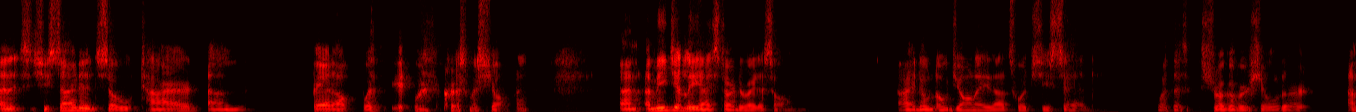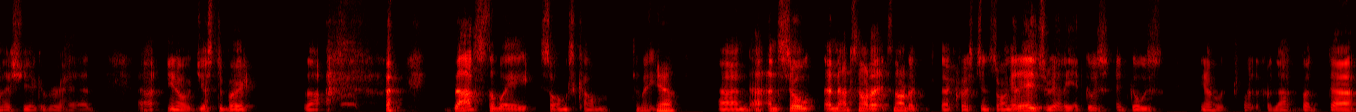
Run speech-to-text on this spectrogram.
and it, she sounded so tired and fed up with with Christmas shopping, and immediately I started to write a song. I don't know, Johnny. That's what she said, with a shrug of her shoulder and a shake of her head. Uh, you know, just about that. that's the way songs come to me. Yeah. And and so and that's not a it's not a, a Christian song. It is really. It goes it goes you know for, for that. But uh,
